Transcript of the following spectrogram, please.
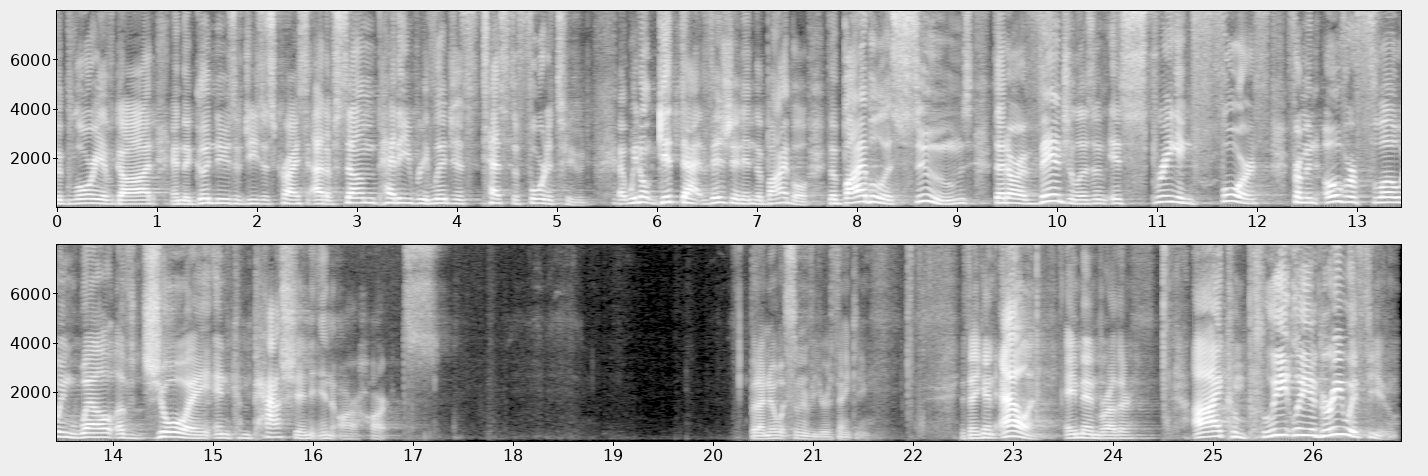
the glory of God and the good news of Jesus Christ out of some petty religious test of fortitude. We don't get that vision in the Bible. The Bible assumes that our evangelism is springing forth from an overflowing well of joy and compassion in our hearts. But I know what some of you are thinking. You're thinking, Alan, amen, brother. I completely agree with you.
